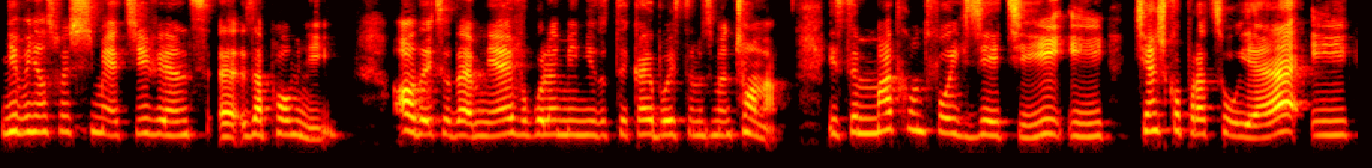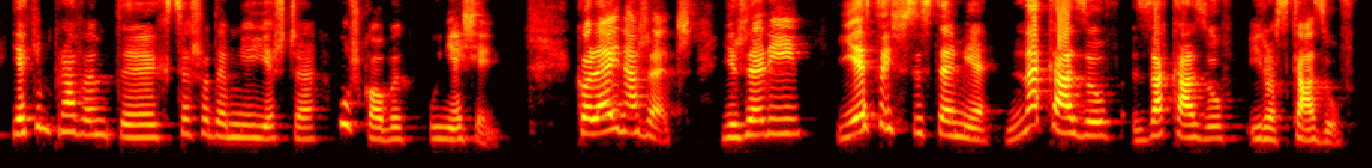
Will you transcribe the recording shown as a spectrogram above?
nie wyniosłeś śmieci, więc e, zapomnij. Odejdź ode mnie, w ogóle mnie nie dotykaj, bo jestem zmęczona. Jestem matką twoich dzieci i ciężko pracuję i jakim prawem ty chcesz ode mnie jeszcze łóżkowych uniesień? Kolejna rzecz, jeżeli jesteś w systemie nakazów, zakazów i rozkazów,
